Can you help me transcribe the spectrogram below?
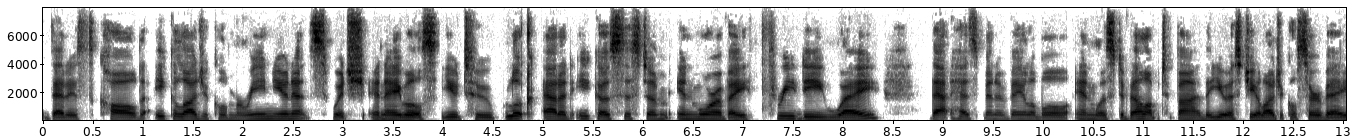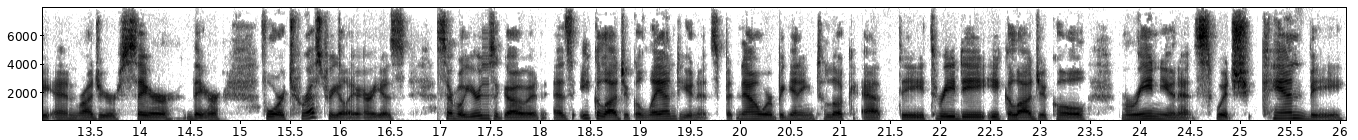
that is called ecological marine units, which enables you to look at an ecosystem in more of a 3D way that has been available and was developed by the U.S. Geological Survey and Roger Sayre there for terrestrial areas several years ago as ecological land units, but now we're beginning to look at the 3D ecological marine units, which can be,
